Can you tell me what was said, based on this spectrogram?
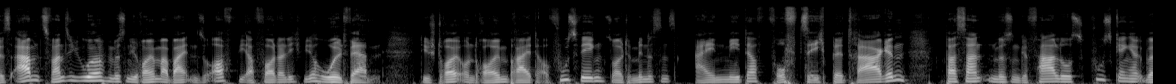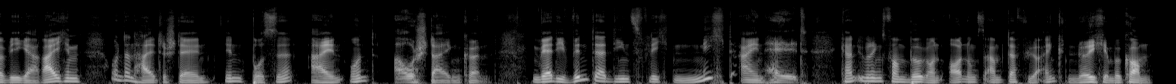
Bis abends 20 Uhr müssen die Räumarbeiten so oft wie erforderlich wiederholt werden. Die Streu- und Räumbreite auf Fußwegen sollte mindestens 1,50 Meter betragen. Passanten müssen gefahrlos Fußgänger über Wege erreichen und an Haltestellen in Busse ein- und aussteigen können. Wer die Winterdienstpflicht nicht einhält, kann übrigens vom Bürger- und Ordnungsamt dafür ein Knöllchen bekommen.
